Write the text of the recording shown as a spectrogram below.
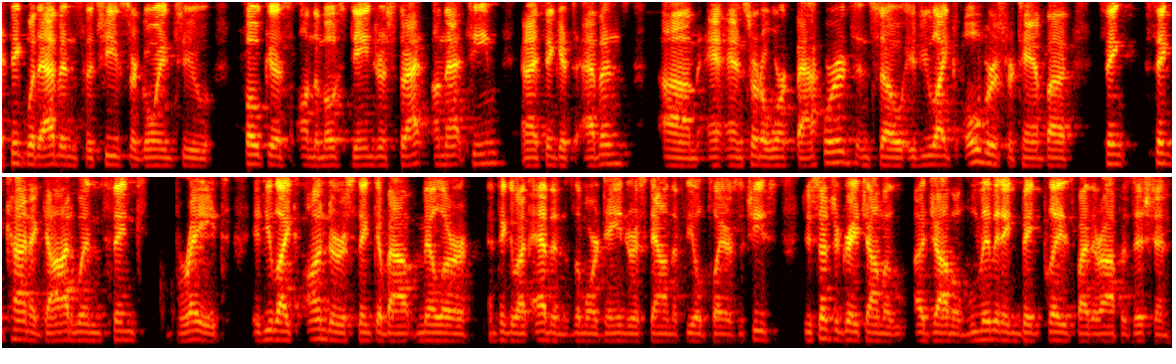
think with Evans, the Chiefs are going to focus on the most dangerous threat on that team, and I think it's Evans, um, and, and, sort of work backwards. And so, if you like overs for Tampa, think think kind of Godwin, think Brate. If you like unders, think about Miller and think about Evans, the more dangerous down the field players. The Chiefs do such a great job of a job of limiting big plays by their opposition,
